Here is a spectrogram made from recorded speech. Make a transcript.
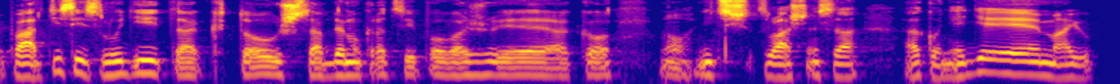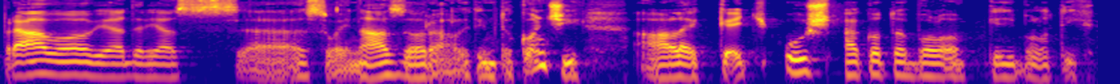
pár tisíc ľudí, tak to už sa v demokracii považuje ako, no nič zvláštne sa ako nedeje, majú právo, vyjadria svoj názor, ale tým to končí. Ale keď už, ako to bolo, keď bolo tých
